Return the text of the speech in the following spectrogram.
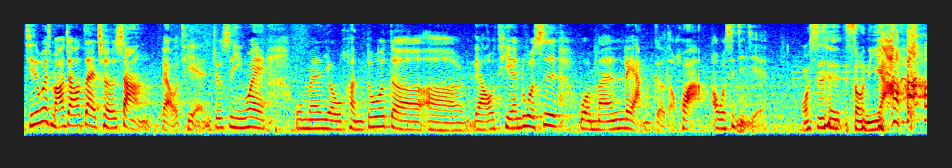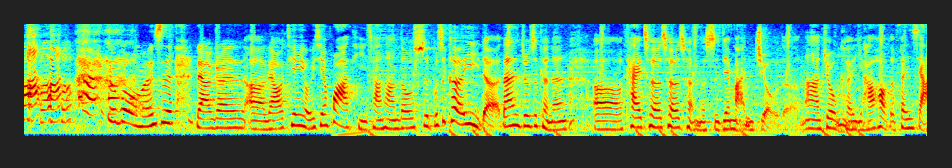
其实为什么要叫在车上聊天，就是因为我们有很多的呃聊天。如果是我们两个的话，啊，我是姐姐，我是索尼娅。如果我们是两个人呃聊天，有一些话题常常都是不是刻意的，但是就是可能呃开车车程的时间蛮久的，那就可以好好的分享。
